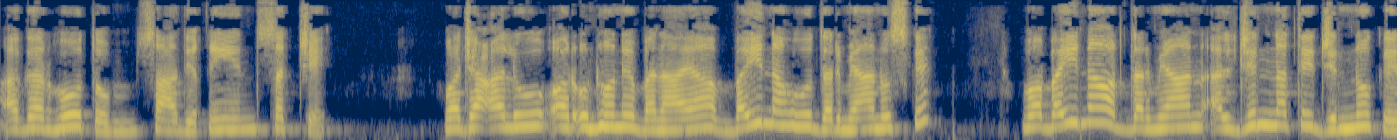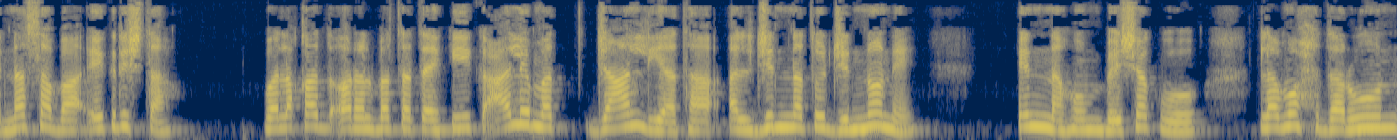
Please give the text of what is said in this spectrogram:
اگر ہو تم صادقین، سچے۔ وجا اور انہوں نے بنایا بئی نہ درمیان اس کے۔ و بئی نہ اور درمیان الجنت، جنوں کے نصبا ایک رشتہ۔ و لقد اور البتہ تحقیق عالمت جان لیا تھا، الجنت، جنوں نے۔ ان نہ بے شک وہ لمح درون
